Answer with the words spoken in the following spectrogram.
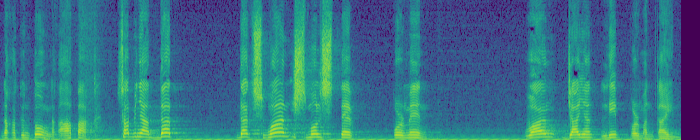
Nakatuntong, nakaapak. Sabi niya, that, that's one small step for men One giant leap for mankind.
